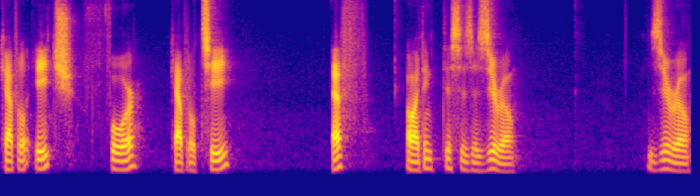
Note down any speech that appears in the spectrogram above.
capital H 4 capital T F oh I think this is a zero zero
